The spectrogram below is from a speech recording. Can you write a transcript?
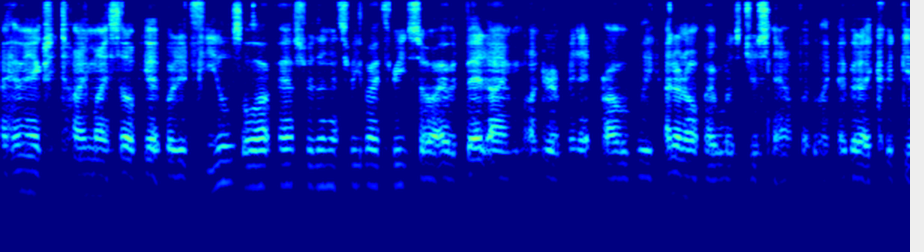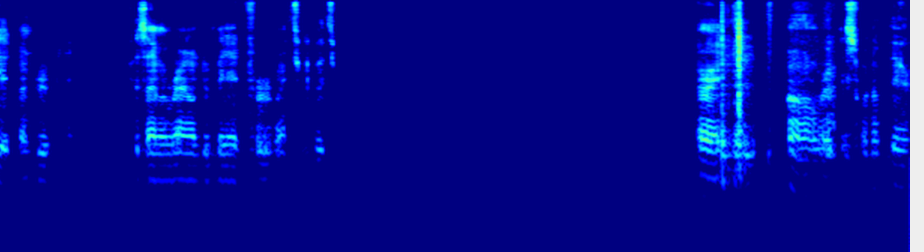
I haven't actually timed myself yet, but it feels a lot faster than a 3x3, so I would bet I'm under a minute probably. I don't know if I was just now, but like I bet I could get under a minute, I'm around a minute for my 3x3. Alright, I'll wrap this one up there.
